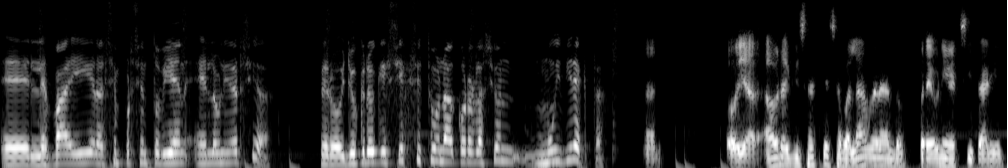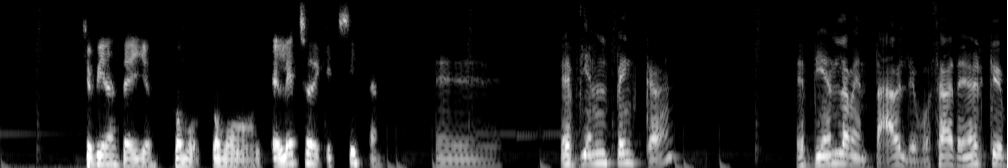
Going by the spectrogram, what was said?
eh, les va a ir al 100% bien en la universidad. Pero yo creo que sí existe una correlación muy directa. Claro. Oye, ahora que usaste esa palabra, los preuniversitarios, ¿qué opinas de ellos? Como, como el hecho de que existan, eh, es bien penca, es bien lamentable. O sea, tener que.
